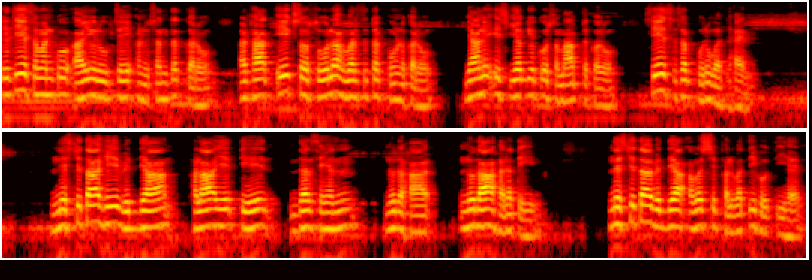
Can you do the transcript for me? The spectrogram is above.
तृतीय समन को आयु रूप से अनुसंतत करो, अर्थात 116 वर्ष तक पूर्ण करो, यानी इस यज्ञ को समाप्त करो। शेष सब पूर्वत है। निश्चिता ही विद्या फलाये दर्शयन नुदाहरती। निश्चिता विद्या अवश्य फलवती होती है।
